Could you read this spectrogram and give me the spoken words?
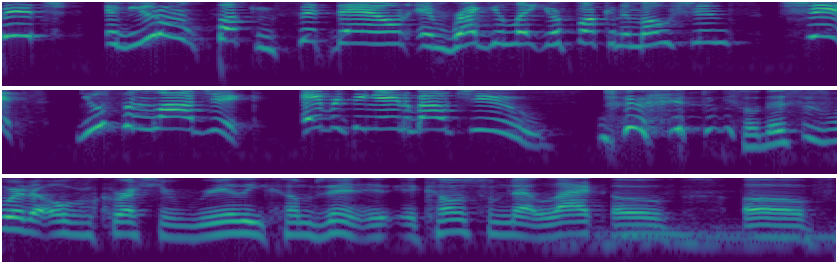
bitch, if you don't fucking sit down and regulate your fucking emotions, shit, use some logic. Everything ain't about you. so this is where the overcorrection really comes in. It, it comes from that lack of of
